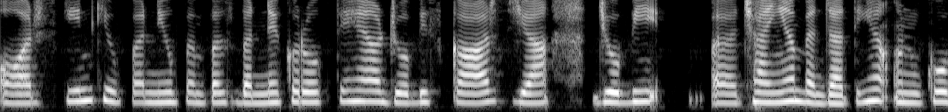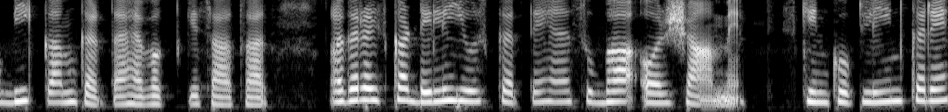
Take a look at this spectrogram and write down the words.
और स्किन के ऊपर न्यू पिंपल्स बनने को रोकते हैं और जो भी स्कार्स या जो भी छाइयाँ बन जाती हैं, उनको भी कम करता है वक्त के साथ साथ अगर इसका डेली यूज़ करते हैं सुबह और शाम में, स्किन को क्लीन करें,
